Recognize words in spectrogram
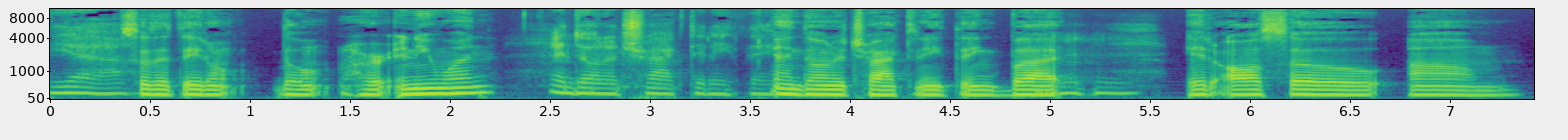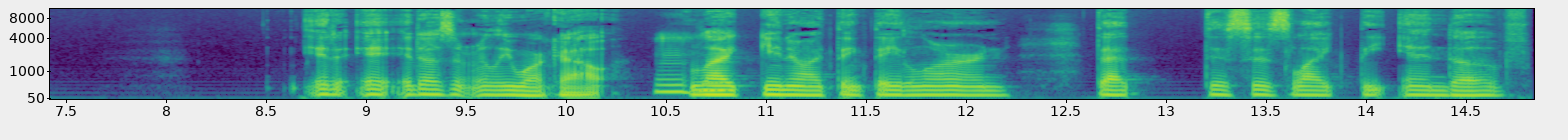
Yeah. so that they don't don't hurt anyone and don't attract anything. and don't attract anything. But Mhm. it also um it, it it doesn't really work out. Mhm. Like, you know, I think they learn that this is like the end of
